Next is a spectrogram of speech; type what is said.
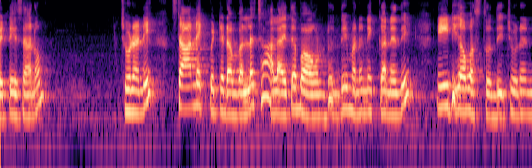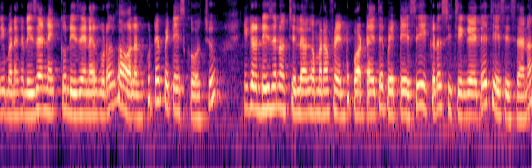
పెట్టేశాను. చూడండి. స్టార్ నెక్ పెట్టడం వల్ల చాలా అయితే బాగుంటుంది. మన నెక్ అనేది నీట్గా వస్తుంది. చూడండి. మనకు డిజైన్ నెక్ డిజైనర్ కూడా కావాలనుకుంటే పెట్టేసుకోవచ్చు. ఇక్కడ డిజైన్ వచ్చేలాగా మనం ఫ్రంట్ పార్ట్ అయితే పెట్టేసి ఇక్కడ స్టిచ్చింగ్ అయితే చేసేసాను.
